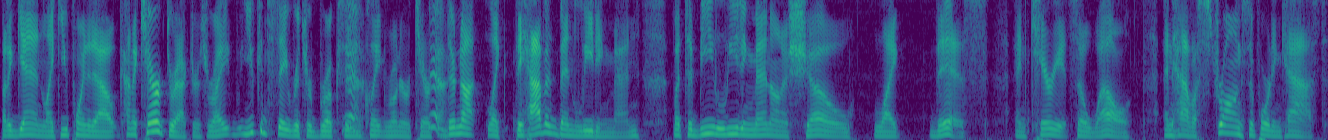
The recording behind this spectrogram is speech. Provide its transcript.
but again, like you pointed out, kind of character actors, right? You could say Richard Brooks Yeah. and Clayton Rohner are character. Yeah. They're not like they haven't been leading men, but to be leading men on a show like this and carry it so well and have a strong supporting cast.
